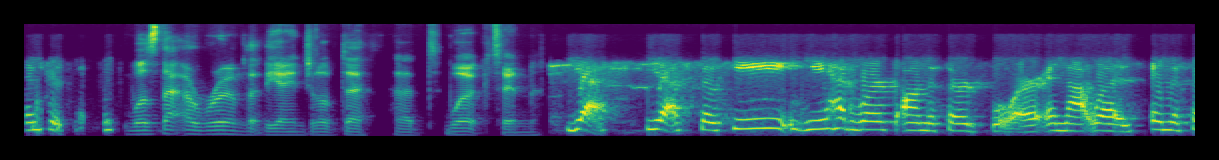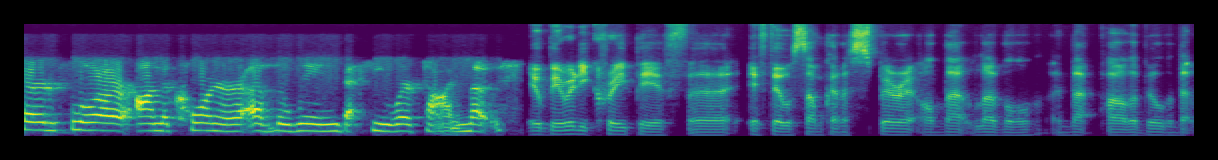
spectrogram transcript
interesting. Was that a room that the Angel of Death had worked in? Yes, yes. So he he had worked on the third floor, and that was in the third floor on the corner of the wing that he worked on most. It would be really creepy if uh, if there was some kind of spirit on that level and that part of the building that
